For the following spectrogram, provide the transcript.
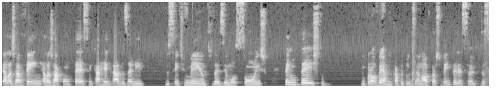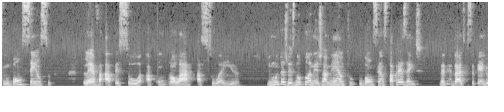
elas já vêm, elas já acontecem carregadas ali dos sentimentos, das emoções. Tem um texto em Provérbios, capítulo 19, que eu acho bem interessante. Diz assim: o bom senso leva a pessoa a controlar a sua ira. E muitas vezes no planejamento, o bom senso está presente. Não é verdade? Você tem ali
